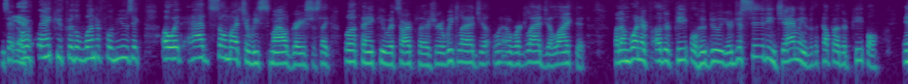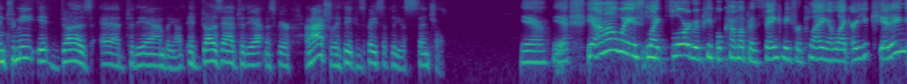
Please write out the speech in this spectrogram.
and say, yeah. Oh, thank you for the wonderful music. Oh, it adds so much. And we smile graciously. Well, thank you. It's our pleasure. We glad you we're glad you liked it. But I'm wondering if other people who do it, you're just sitting jamming with a couple other people. And to me, it does add to the ambiance. It does add to the atmosphere. And I actually think it's basically essential. Yeah, yeah, yeah. I'm always like floored when people come up and thank me for playing. I'm like, are you kidding?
